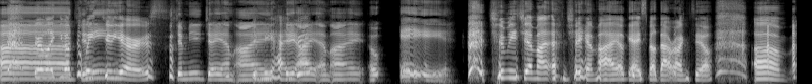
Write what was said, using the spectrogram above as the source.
Uh, They're like, you have to wait two years. Jimmy J M I J? I M I. Okay. Jimmy Jemi, JMI. Okay, I spelled that wrong too. Um,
